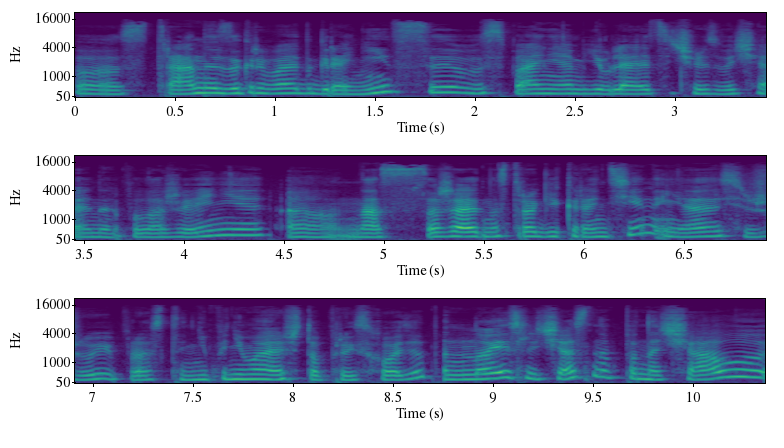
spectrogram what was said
э, страны закрывают границы, в Испании объявляется чрезвычайное положение, э, нас сажают на строгий карантин, и я сижу и просто не понимаю, что происходит. Но, если честно, поначалу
